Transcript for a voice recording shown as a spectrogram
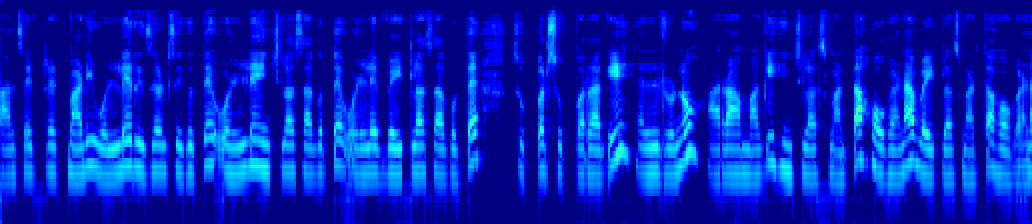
ಕಾನ್ಸಂಟ್ರೇಟ್ ಮಾಡಿ. ಒಳ್ಳೆ ರಿಸಲ್ಟ್ ಸಿಗುತ್ತೆ, ಒಳ್ಳೆ ಇಂಚ್ ಲಾಸ್ ಆಗುತ್ತೆ, ಒಳ್ಳೆ ವೆಯ್ಟ್ ಲಾಸ್ ಆಗುತ್ತೆ. ಸೂಪರ್ ಸೂಪರಾಗಿ ಎಲ್ಲರೂ ಆರಾಮಾಗಿ ಹಿಂಚ್ ಲಾಸ್ ಮಾಡ್ತಾ ಹೋಗೋಣ ವೆಯ್ಟ್ ಲಾಸ್ ಮಾಡ್ತಾ ಹೋಗೋಣ.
